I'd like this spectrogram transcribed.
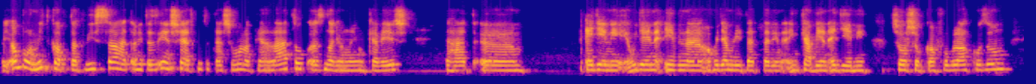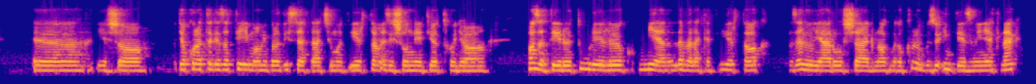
Hogy abból mit kaptak vissza, hát amit az én saját kutatásom alapján látok, az nagyon-nagyon kevés. Tehát egyéni, ugye én, én, ahogy említetted, én inkább ilyen egyéni sorsokkal foglalkozom, és a, gyakorlatilag ez a téma, amiből a diszertációmat írtam, ez is onnét jött, hogy a hazatérő túlélők milyen leveleket írtak az előjáróságnak, meg a különböző intézményeknek,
